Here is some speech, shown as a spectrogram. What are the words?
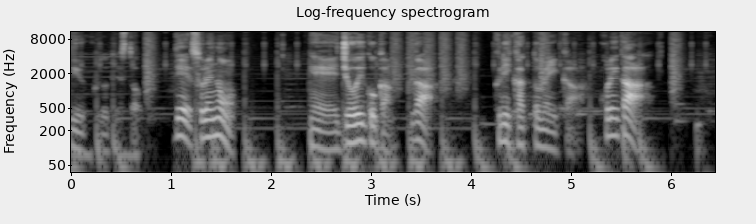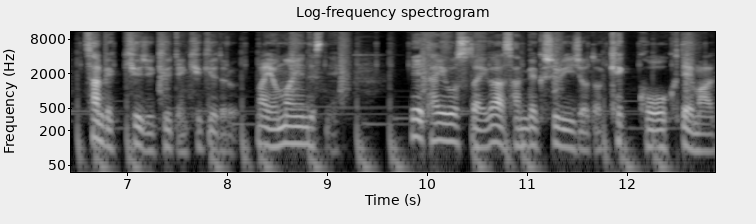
いうことですと。で、それの、えー、上位互換が、クリカットメーカー。これが399.99ドル。まあ4万円ですね。で、対応素材が300種類以上と結構多くて、まあ、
